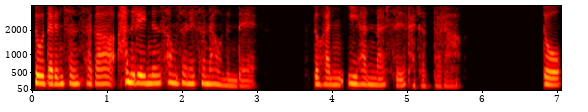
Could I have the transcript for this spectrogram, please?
또 다른 전사가 하늘에 있는 성전에서 나오는데 또한 이한 낫을 가졌더라. 또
